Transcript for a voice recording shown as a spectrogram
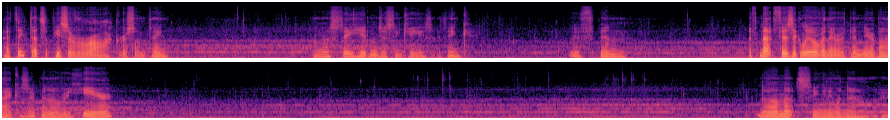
I think that's a piece of rock or something. I'm gonna stay hidden just in case, I think. We've been If not physically over there, we've been nearby because we've been over here. No, I'm not seeing anyone now. Okay.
